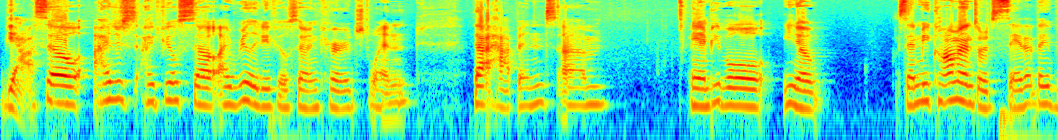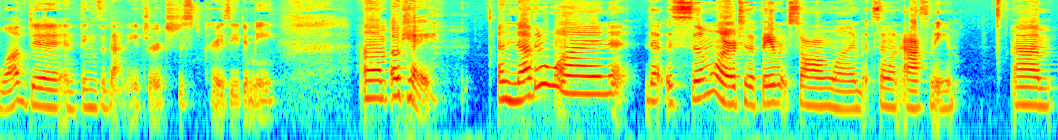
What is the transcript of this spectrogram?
yeah. So I just I feel so I really do feel so encouraged when that happens, um, and people, you know, send me comments or say that they've loved it and things of that nature. It's just crazy to me. Um, okay, Another one that is similar to the favorite song one, but someone asked me, um,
